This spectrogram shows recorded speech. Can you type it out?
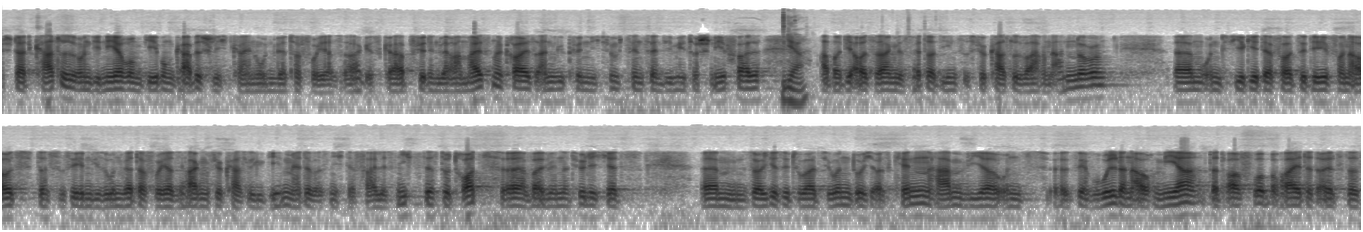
Stadt Kassel und die nähere Umgebung gab es schlicht keine Unwettervorhersage. Es gab für den Werra-Meißner-Kreis angekündigt 15 Zentimeter Schneefall. Ja. Aber die Aussagen des Wetterdienstes für Kassel waren andere. Ähm, und hier geht der VCD von aus, dass es eben diese Unwettervorhersagen für Kassel gegeben hätte, was nicht der Fall ist. Nichtsdestotrotz, äh, weil wir natürlich jetzt ähm, solche Situationen durchaus kennen, haben wir uns äh, sehr wohl dann auch mehr darauf vorbereitet, als das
